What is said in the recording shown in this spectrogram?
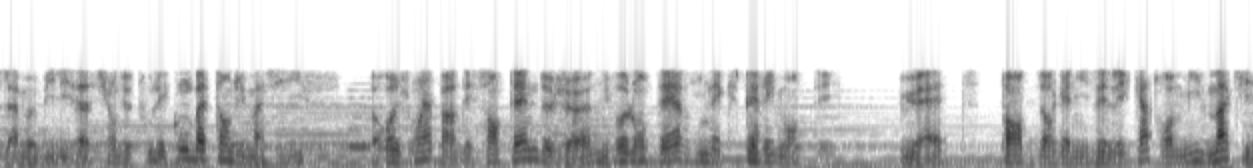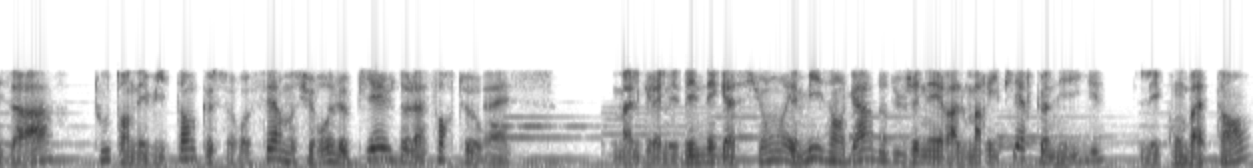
la mobilisation de tous les combattants du massif, rejoints par des centaines de jeunes volontaires inexpérimentés. Huette tente d'organiser les 4000 maquisards, tout en évitant que se referme sur eux le piège de la forteresse. Malgré les dénégations et mises en garde du général Marie-Pierre Koenig, les combattants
